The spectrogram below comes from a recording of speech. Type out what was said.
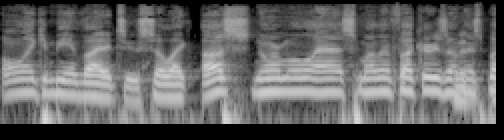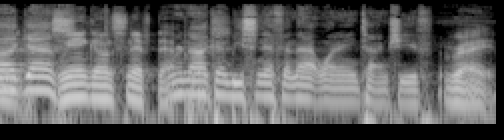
only can be invited to. So like us normal ass motherfuckers on this podcast, We ain't gonna sniff that. we're not going to be sniffing that one anytime, Chief. Right.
